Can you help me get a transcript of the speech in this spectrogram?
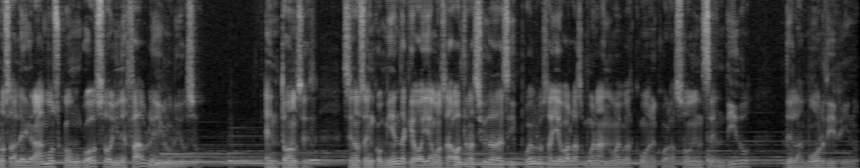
nos alegramos con gozo inefable y glorioso. Entonces, se nos encomienda que vayamos a otras ciudades y pueblos a llevar las buenas nuevas con el corazón encendido del amor divino.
